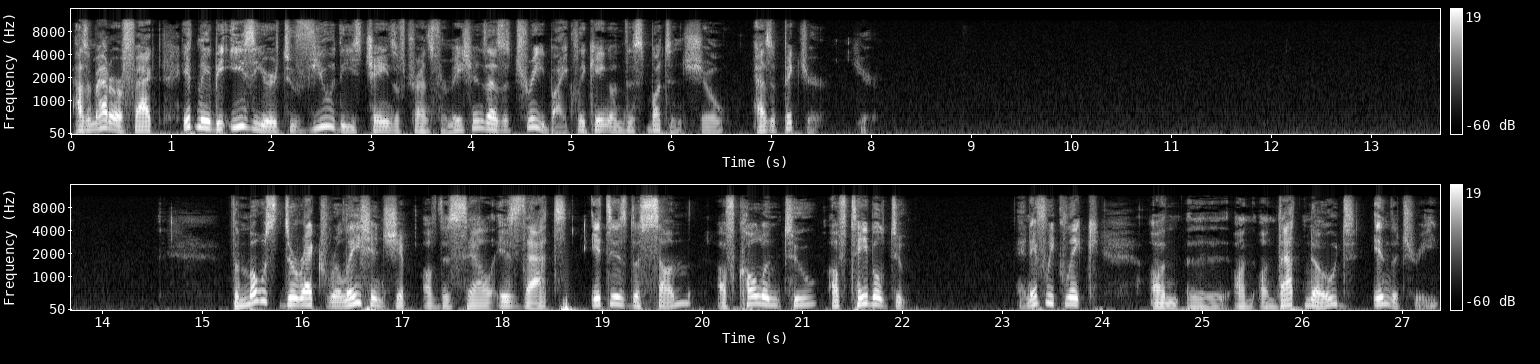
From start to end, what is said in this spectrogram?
As a matter of fact, it may be easier to view these chains of transformations as a tree by clicking on this button Show as a picture here. The most direct relationship of this cell is that it is the sum of column 2 of table 2. And if we click on, uh, on, on that node in the tree,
